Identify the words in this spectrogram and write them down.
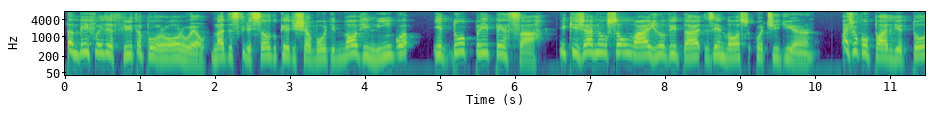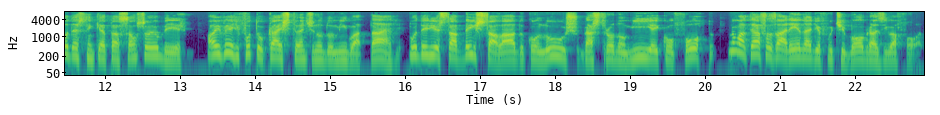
também foi descrita por Orwell na descrição do que ele chamou de língua e dupli pensar, e que já não são mais novidades em nosso cotidiano. Mas o culpado de toda esta inquietação sou eu mesmo. Ao invés de futucar estante no domingo à tarde, poderia estar bem instalado com luxo, gastronomia e conforto numa dessas arenas de futebol Brasil afora,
